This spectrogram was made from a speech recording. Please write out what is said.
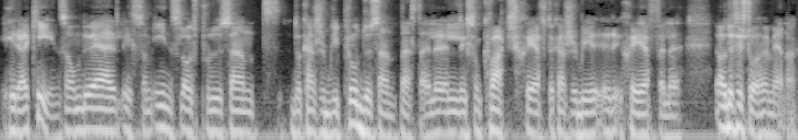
hierarkin. Så om du är liksom inslagsproducent, då kanske du blir producent nästa. Eller liksom kvartschef, då kanske du blir chef. Eller, ja, du förstår hur jag menar.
